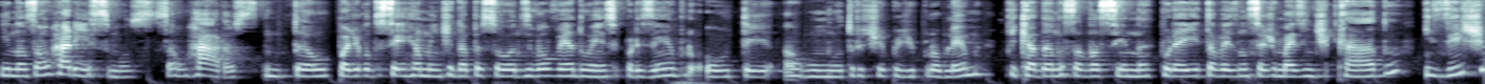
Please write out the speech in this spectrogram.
e não são raríssimos, são raros. Então, pode pode acontecer realmente da pessoa desenvolver a doença, por exemplo, ou ter algum outro tipo de problema. Ficar dando essa vacina por aí talvez não seja mais indicado. Existe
